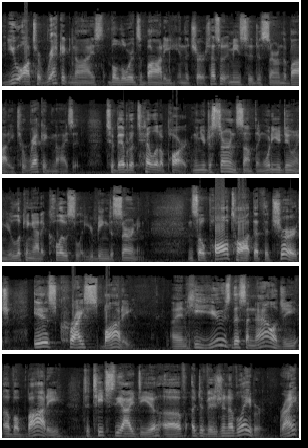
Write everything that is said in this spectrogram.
you ought to recognize the Lord's body in the church. That's what it means to discern the body, to recognize it, to be able to tell it apart. When you discern something, what are you doing? You're looking at it closely, you're being discerning. And so Paul taught that the church is Christ's body. And he used this analogy of a body to teach the idea of a division of labor, right?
